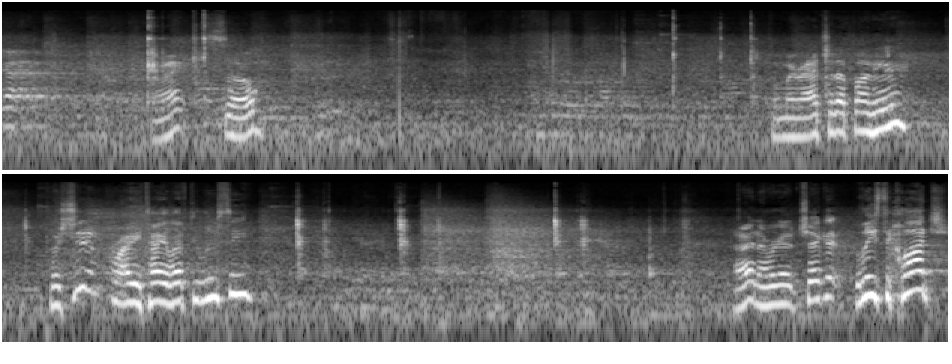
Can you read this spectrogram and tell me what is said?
Yeah. All right. So put my ratchet up on here. Push it. Righty tighty, lefty loosey. All right. Now we're to check it. Release the clutch.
